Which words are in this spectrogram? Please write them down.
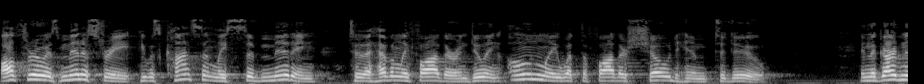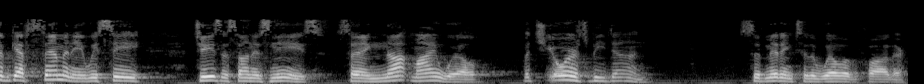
All through his ministry, he was constantly submitting to the Heavenly Father and doing only what the Father showed him to do. In the Garden of Gethsemane, we see Jesus on his knees saying, not my will, but yours be done. Submitting to the will of the Father.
